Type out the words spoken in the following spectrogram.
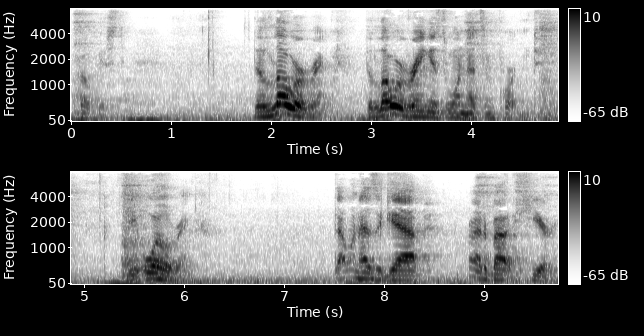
focused. The lower ring, the lower ring is the one that's important. The oil ring. That one has a gap right about here.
